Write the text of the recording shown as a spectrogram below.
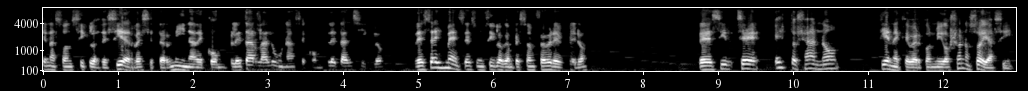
llenas son ciclos de cierre, se termina de completar la luna, se completa el ciclo, de seis meses, un ciclo que empezó en febrero, de decir, che, esto ya no tiene que ver conmigo, yo no soy así.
